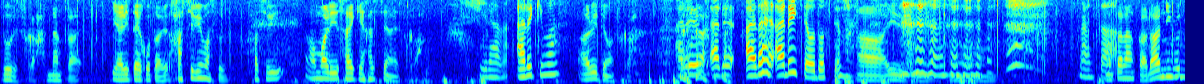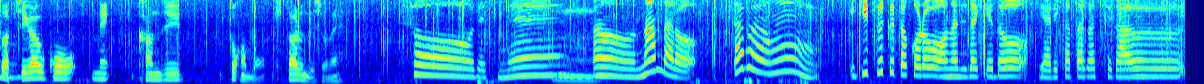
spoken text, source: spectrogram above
どうですか？なんかやりたいことある？走ります？走りあんまり最近走ってないですか？走らない。歩きます。歩いてますか？歩歩歩歩いて踊ってます。ああいいですね、う んなんか。またなんかランニングとは違うこうね感じとかもきっとあるんでしょうね。そうですね。ううんん、なんだろう。多分行き着くところは同じだけどやり方が違う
